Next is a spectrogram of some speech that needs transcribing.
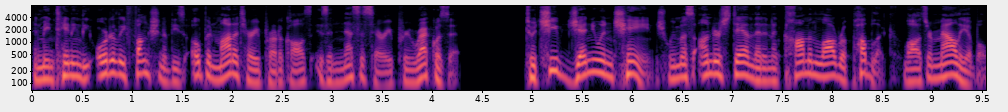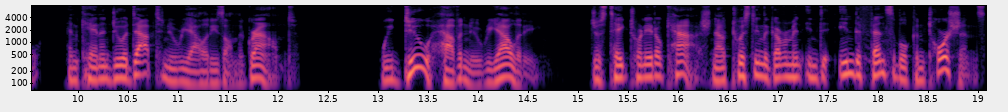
and maintaining the orderly function of these open monetary protocols is a necessary prerequisite. To achieve genuine change, we must understand that in a common law republic, laws are malleable and can and do adapt to new realities on the ground. We do have a new reality. Just take Tornado Cash, now twisting the government into indefensible contortions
